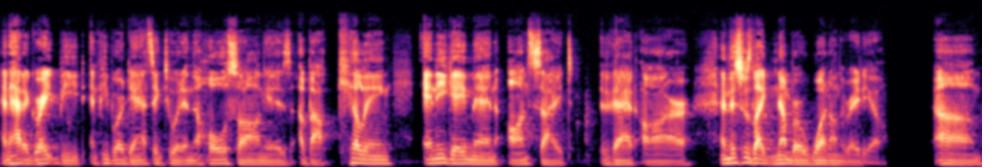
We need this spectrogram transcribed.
And had a great beat and people are dancing to it. And the whole song is about killing any gay men on site that are and this was like number one on the radio um,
